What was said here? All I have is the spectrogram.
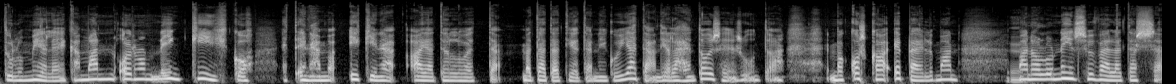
tullut mieleenkään. Mä olen niin kiihko, että enhän mä ikinä ajatellut, että mä tätä tietä niin kuin jätän ja lähden toiseen suuntaan. En mä koskaan epäillyt. Mä oon, mä oon ollut niin syvällä tässä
